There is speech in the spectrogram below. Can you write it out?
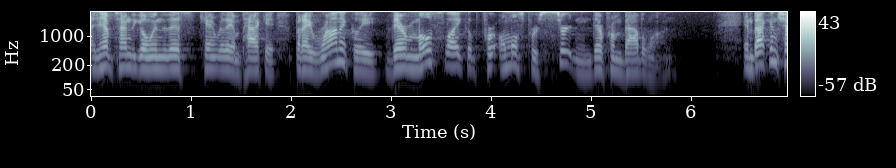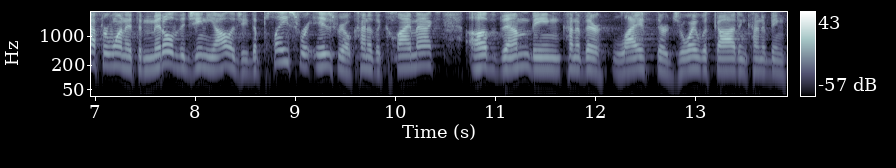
didn't have time to go into this, can't really unpack it, but ironically, they're most like, for almost for certain, they're from Babylon. And back in chapter one, at the middle of the genealogy, the place where Israel, kind of the climax of them being kind of their life, their joy with God, and kind of being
